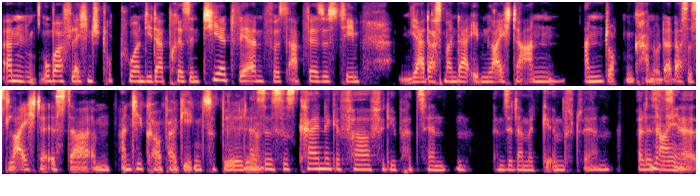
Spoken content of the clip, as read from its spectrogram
ähm, Oberflächenstrukturen, die da präsentiert werden fürs Abwehrsystem, ja, dass man da eben leichter an, andocken kann oder dass es leichter ist, da ähm, Antikörper gegen zu bilden. Also es ist keine Gefahr für die Patienten, wenn sie damit geimpft werden. Weil das Nein. ist ja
